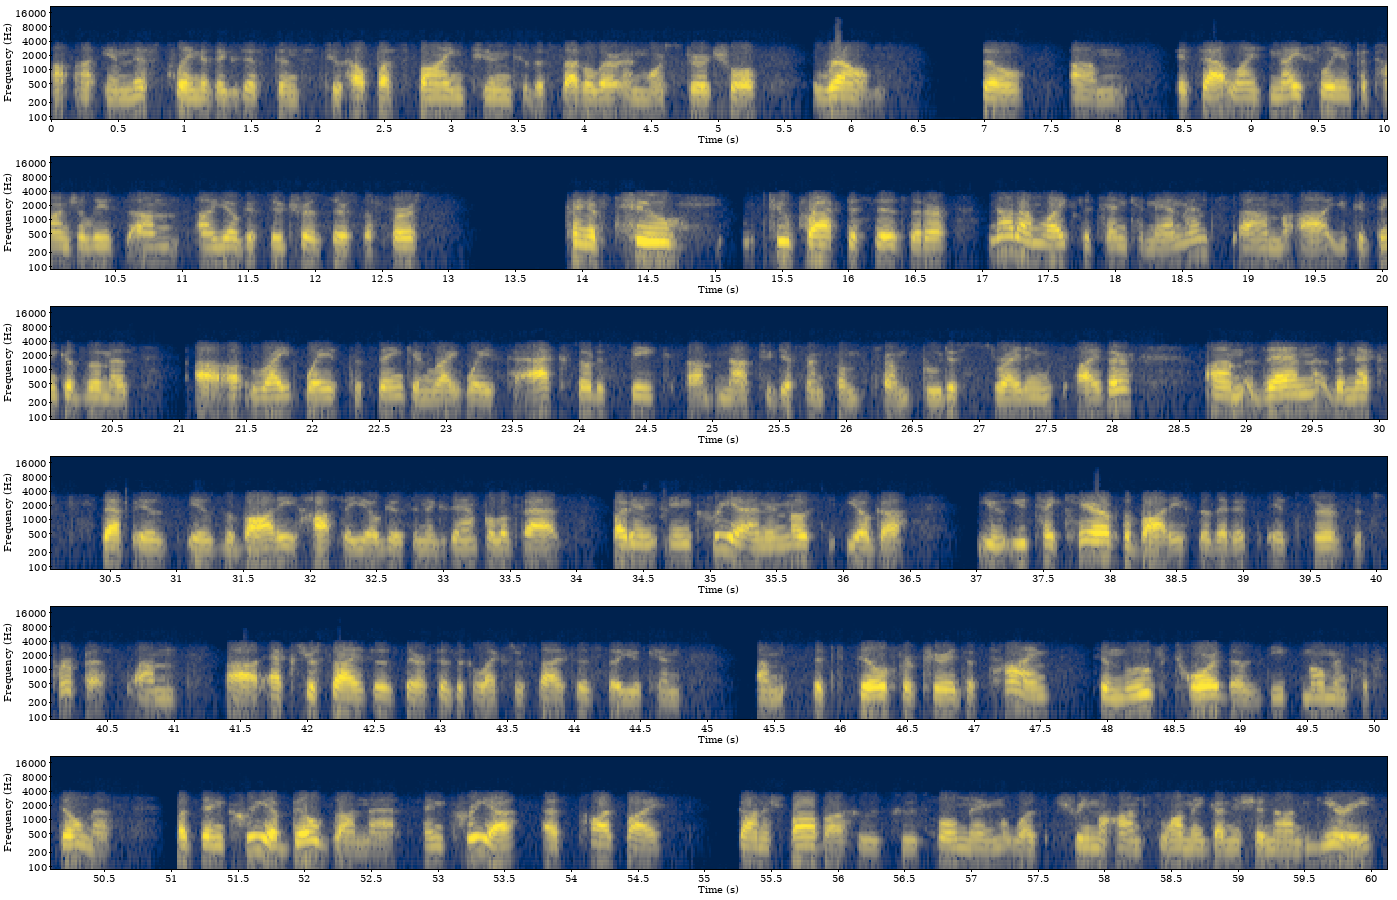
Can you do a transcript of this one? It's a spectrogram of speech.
uh, uh, in this plane of existence to help us fine tune to the subtler and more spiritual realms. So um, it's outlined nicely in Patanjali's um, uh, Yoga Sutras. There's the first kind of two two practices that are not unlike the Ten Commandments. Um, uh, you could think of them as uh, right ways to think and right ways to act, so to speak, um, not too different from, from Buddhist writings either. Um, then the next step is, is the body. Hatha yoga is an example of that. But in, in Kriya and in most yoga, you, you take care of the body so that it, it serves its purpose. Um, uh, exercises, there are physical exercises, so you can um, sit still for periods of time to move toward those deep moments of stillness. But then Kriya builds on that. And Kriya, as taught by Ganesh Baba, whose, whose full name was Sri Mahan Swami Ganeshanand Giri,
